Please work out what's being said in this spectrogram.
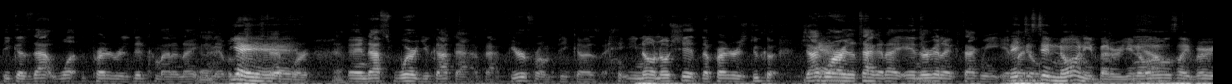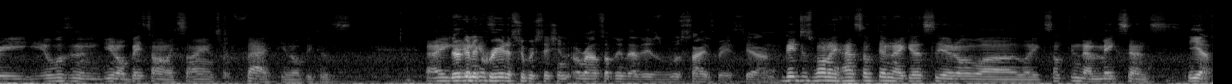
Because that what predators did come out at night in Yeah. evolution Yeah, yeah, yeah, standpoint, yeah. and that's where you got that that fear from. Because you know, no shit, the predators do. Co- Jaguars attack at night, and they're gonna attack me. If they I just don't- didn't know any better. You know, Yeah. it was like very. It wasn't you know based on like science or fact. You know because I, They're gonna create a superstition around something that is was science based. Yeah. They just want to have something. I guess you know uh, like something that makes sense. Yes.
